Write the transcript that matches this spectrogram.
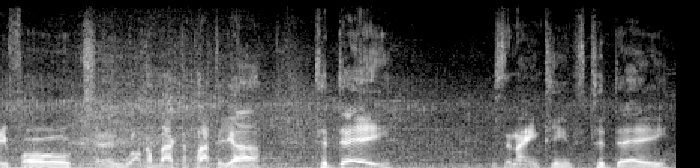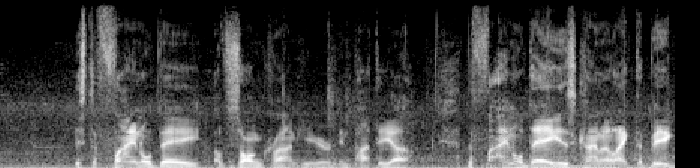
Hey folks, and welcome back to Pattaya. Today is the 19th. Today is the final day of Songkran here in Pattaya. The final day is kind of like the big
